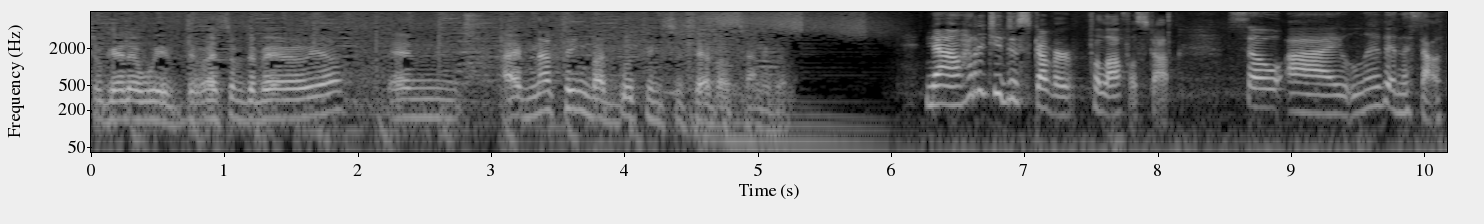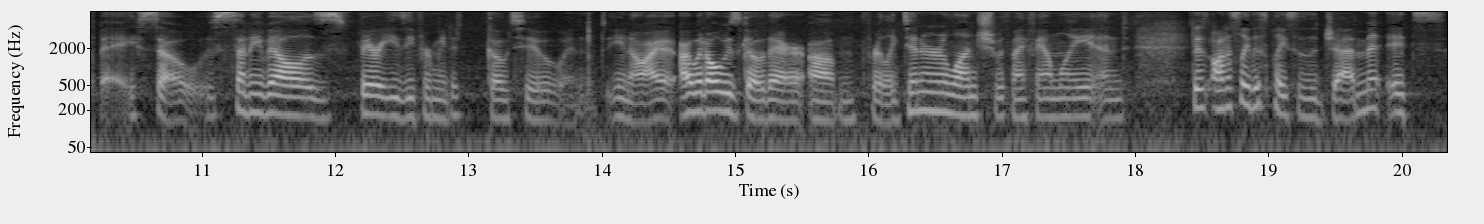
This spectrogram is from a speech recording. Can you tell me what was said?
together with the rest of the Bay Area. And I have nothing but good things to say about Sunnyvale. Now, how did you discover Falafel Stop? So I live in the South Bay, so Sunnyvale is very easy for me to go to, and you know I, I would always go there um, for like dinner or lunch with my family. And this, honestly, this place is a gem. It's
